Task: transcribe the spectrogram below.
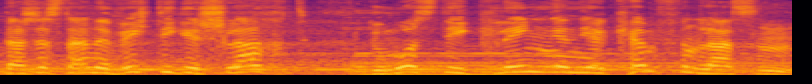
Das ist eine wichtige Schlacht. Du musst die Klingen in ihr kämpfen lassen.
